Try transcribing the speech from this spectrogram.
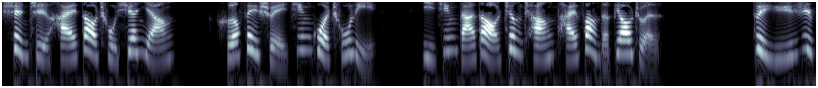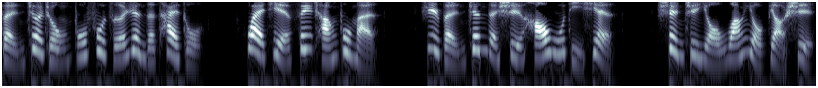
甚至还到处宣扬，核废水经过处理，已经达到正常排放的标准。对于日本这种不负责任的态度，外界非常不满。日本真的是毫无底线，甚至有网友表示，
